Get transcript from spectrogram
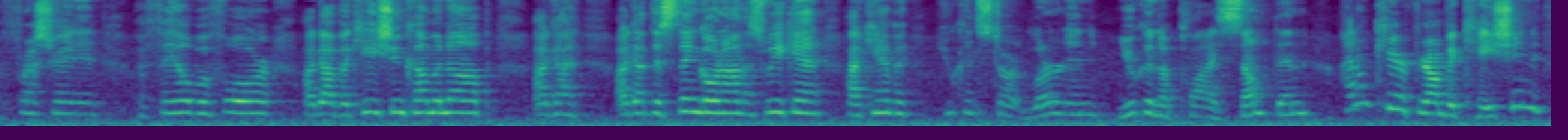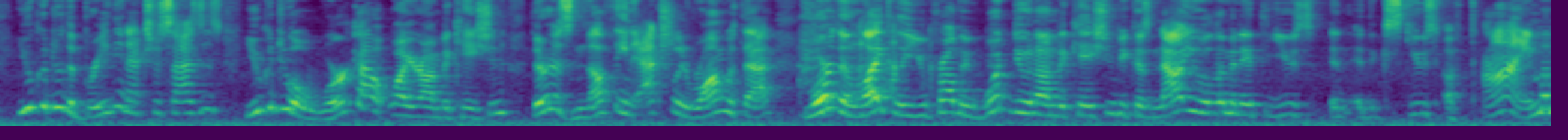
I'm frustrated. I failed before. I got vacation coming up. I got I got this thing going on this weekend. I can't be you can start learning. You can apply something. I don't care if you're on vacation. You could do the breathing exercises. You could do a workout while you're on vacation. There is nothing actually wrong with that. More than likely you probably would do it on vacation because now you eliminate the use an excuse of time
